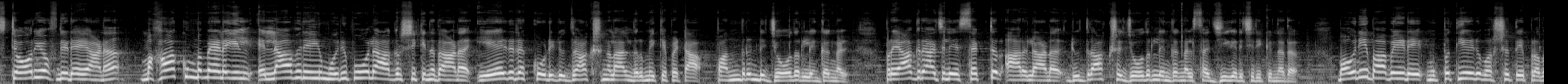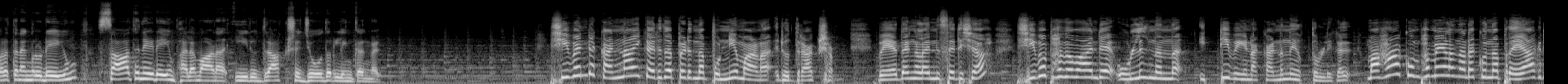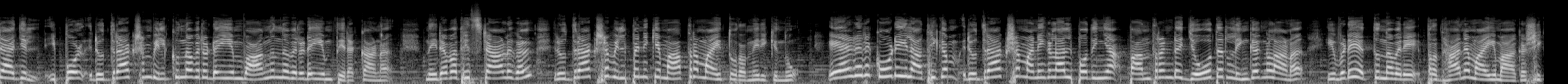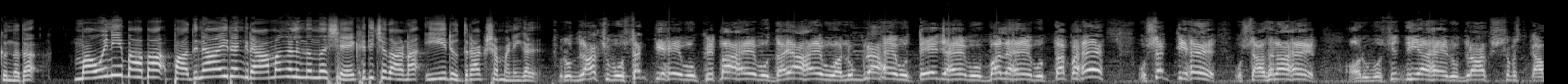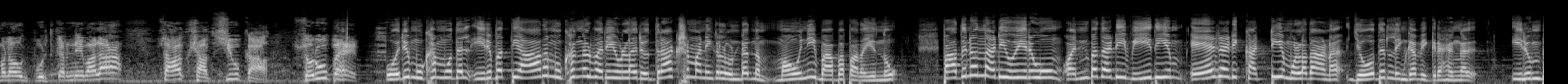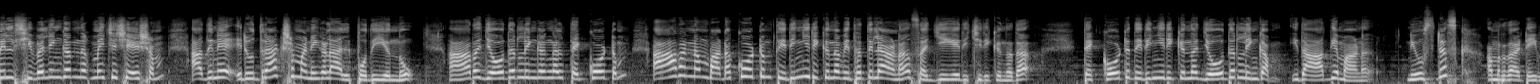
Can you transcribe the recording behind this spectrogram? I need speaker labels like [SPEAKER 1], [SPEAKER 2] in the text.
[SPEAKER 1] Story of the day ആണ്. മഹാകുംഭമേളയിൽ എല്ലാവരെയും ഒരുപോലെ ആകർഷിക്കുന്നതാണ് ഏഴര കോടി രുദ്രാക്ഷങ്ങളാൽ നിർമ്മിക്കപ്പെട്ട പന്ത്രണ്ട് ജ്യോതിർലിംഗങ്ങൾ. പ്രയാഗ്രാജിലെ സെക്ടർ ആറിലാണ് രുദ്രാക്ഷ ജ്യോതിർലിംഗങ്ങൾ സജ്ജീകരിച്ചിരിക്കുന്നത്. മൗനി ബാബയുടെ മുപ്പത്തിയേഴ് വർഷത്തെ പ്രവർത്തനങ്ങളുടെയും സാധനയുടെയും ഫലമാണ് ഈ രുദ്രാക്ഷ ജ്യോതിർലിംഗങ്ങൾ.
[SPEAKER 2] ശിവന്റെ കണ്ണായി കരുതപ്പെടുന്ന പുണ്യമാണ് രുദ്രാക്ഷം. വേദങ്ങളനുസരിച്ച് ശിവഭഗവാന്റെ ഉള്ളിൽ നിന്ന് ഇറ്റി വീണ കണ്ണുനീർത്തുള്ളികൾ. മഹാകുംഭമേള നടക്കുന്ന പ്രയാഗ്രാജിൽ ഇപ്പോൾ രുദ്രാക്ഷം വിൽക്കുന്നവരുടെയും വാങ്ങുന്നവരുടെയും തിരക്കാണ്. നിരവധി സ്റ്റാളുകൾ രുദ്രാക്ഷ വിൽപ്പനയ്ക്ക് മാത്രമായി തുറന്നിരിക്കുന്നു. ഏഴര കോടിയിലധികം രുദ്രാക്ഷ മണികളാൽ പൊതിഞ്ഞ പന്ത്രണ്ട് ജ്യോതിർലിംഗങ്ങളാണ് ഇവിടെ എത്തുന്നവരെ പ്രധാനമായും ആകർഷിക്കുന്നത്. മൗനി ബാബ പതിനായിരം ഗ്രാമങ്ങളിൽ നിന്ന് ശേഖരിച്ചതാണ് ഈ രുദ്രാക്ഷമണികൾ
[SPEAKER 3] रुद्राक्ष वो सत्य है वो कृपा है वो दया है वो अनुग्रह है वो तेज है वो बल है वो तप है वो शक्ति है वो साधना है और वो सिद्धियां है रुद्राक्ष समस्त कामनाओं की पूर्ति करने वाला साक्षात शिव का स्वरूप है
[SPEAKER 2] ഒരു മുഖം മുതൽ ഇരുപത്തിയാറ് മുഖങ്ങൾ വരെയുള്ള രുദ്രാക്ഷമണികൾ ഉണ്ടെന്നും മൗനി ബാബ പറയുന്നു പതിനൊന്നടി ഉയരവും ഒൻപതടി വീതിയും ഏഴടി കട്ടിയുമുള്ളതാണ് ജ്യോതിർലിംഗ വിഗ്രഹങ്ങൾ ഇരുമ്പിൽ ശിവലിംഗം നിർമ്മിച്ച ശേഷം അതിനെ രുദ്രാക്ഷമണികളാൽ പൊതിയുന്നു. ആറ് ജ്യോതിർലിംഗങ്ങൾ തെക്കോട്ടും ആറെണ്ണം വടക്കോട്ടും തിരിഞ്ഞിരിക്കുന്ന വിധത്തിലാണ് സജ്ജീകരിച്ചിരിക്കുന്നത്. തെക്കോട്ട് തിരിഞ്ഞിരിക്കുന്ന ജ്യോതിർലിംഗം ഇതാദ്യമാണ്. News desk Amrita T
